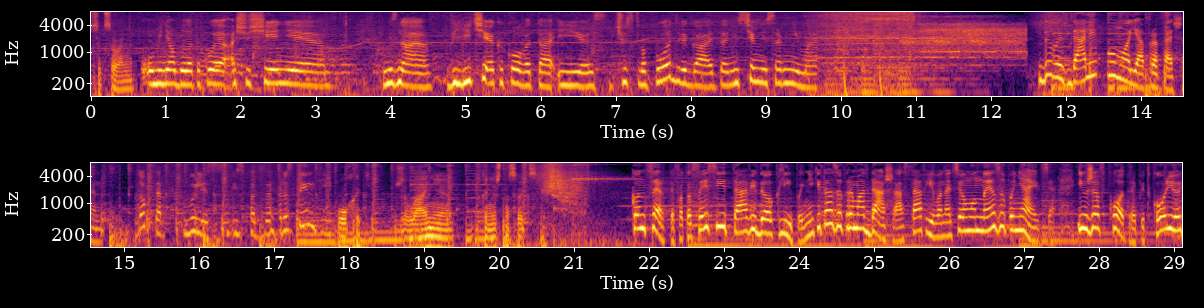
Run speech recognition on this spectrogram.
сексуально. У меня было такое ощущение, не знаю, величия какого-то и чувство подвига. Это ни с чем не сравнимое. Дивись далі у моя профешн. Доктор вылез из-под простынки. Похоть, желание, конечно, секс. Концерти, фотосесії та відеокліпи. Нікіта, зокрема, Даша Астаф'єва на цьому не зупиняється і вже вкотре підкорює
